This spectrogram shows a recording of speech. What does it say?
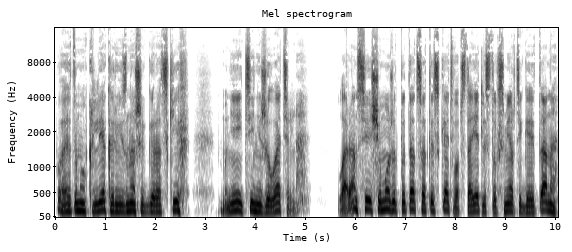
«Поэтому к лекарю из наших городских мне идти нежелательно. Лоран все еще может пытаться отыскать в обстоятельствах смерти Гаэтана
